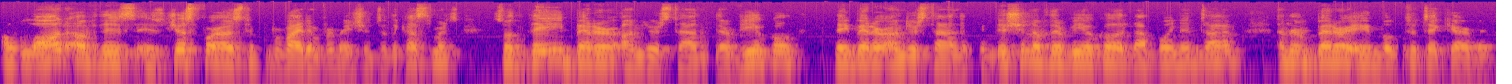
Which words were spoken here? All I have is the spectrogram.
A lot of this is just for us to provide information to the customers so they better understand their vehicle. They better understand the condition of their vehicle at that point in time, and they're better able to take care of it.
